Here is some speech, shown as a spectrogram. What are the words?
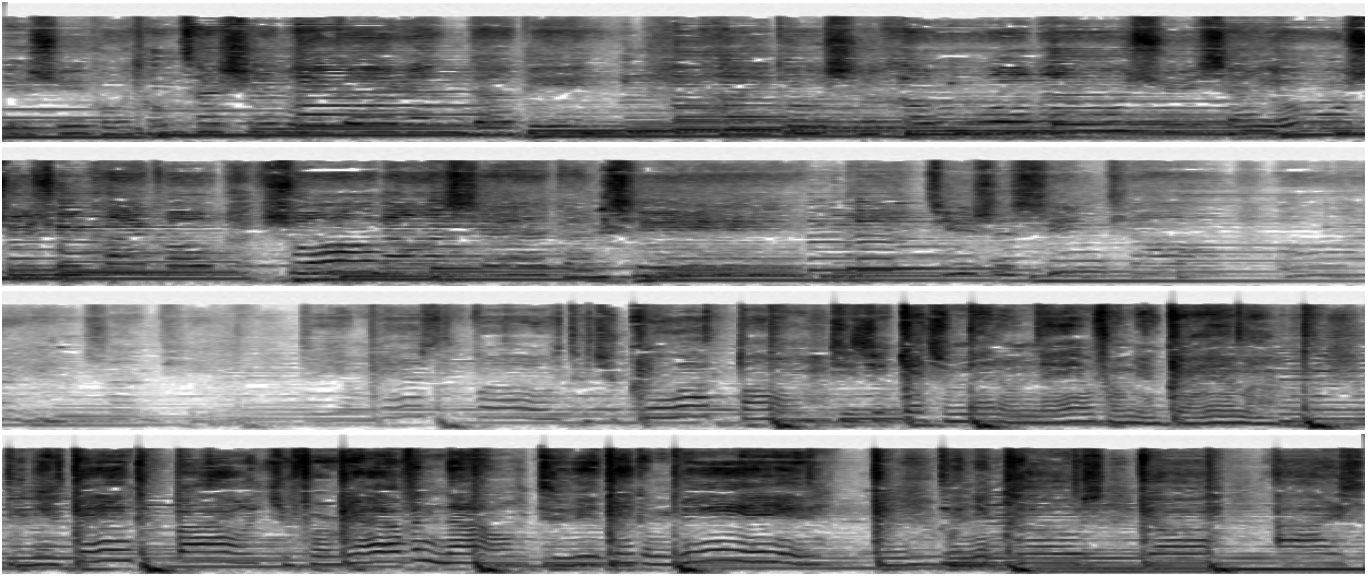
也许不同才是每个人的病。无需去开口说那些感情，即使心跳。Did you get your middle name from your grandma? When you think about you forever now, do you think of me? When you close your eyes,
